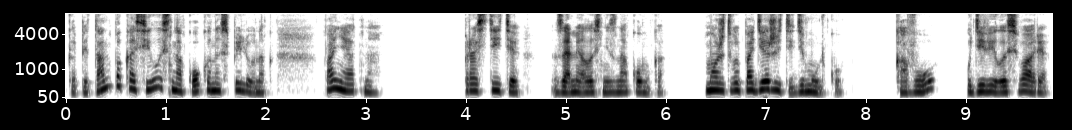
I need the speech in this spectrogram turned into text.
Капитан покосилась на кокон из пеленок. «Понятно». «Простите», — замялась незнакомка. «Может, вы подержите Димульку?» «Кого?» — удивилась Варя.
